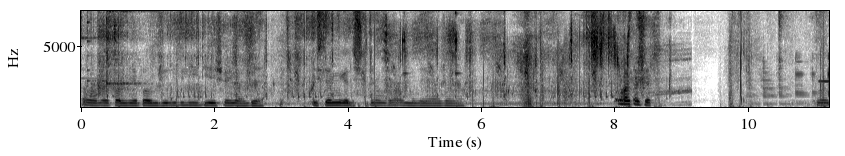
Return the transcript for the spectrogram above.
Tamam yapalım yapalım Jelly Billy diye şey geldi. Sistemi geliştiriyorum tamam mı ya bana. Arkadaşlar. Evet.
